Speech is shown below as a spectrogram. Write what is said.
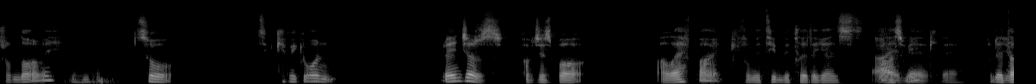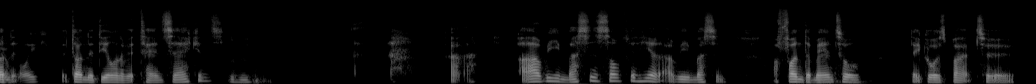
from Norway? Mm-hmm. So, t- can we go on? Rangers have just bought a left back from the team they played against last the, week. The, And they've done, League. they've done the deal in about 10 seconds. Mm-hmm. Uh, are we missing something here? Are we missing a fundamental that goes back to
